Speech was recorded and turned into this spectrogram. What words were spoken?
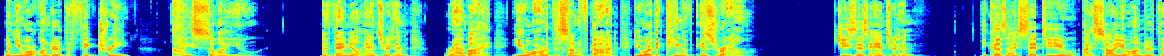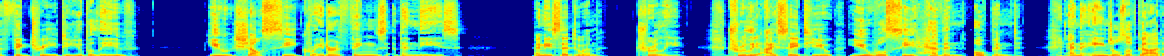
when you were under the fig tree, I saw you. Nathanael answered him, Rabbi, you are the Son of God, you are the King of Israel. Jesus answered him, Because I said to you, I saw you under the fig tree, do you believe? You shall see greater things than these. And he said to him, Truly, Truly I say to you, you will see heaven opened, and the angels of God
